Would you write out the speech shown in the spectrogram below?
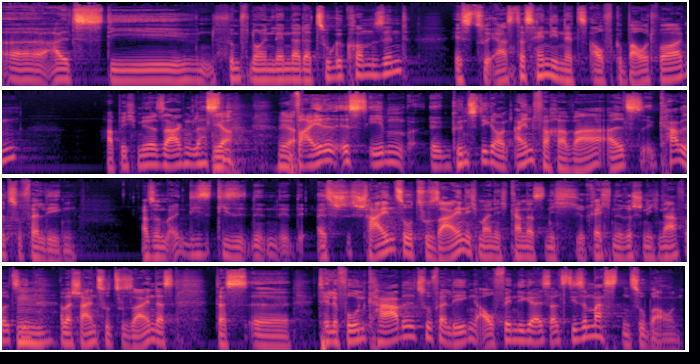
äh, als die fünf neuen Länder dazugekommen sind, ist zuerst das Handynetz aufgebaut worden, habe ich mir sagen lassen, ja, ja. weil es eben äh, günstiger und einfacher war, als Kabel zu verlegen. Also äh, diese, diese, es scheint so zu sein, ich meine, ich kann das nicht rechnerisch nicht nachvollziehen, mhm. aber es scheint so zu sein, dass das äh, Telefonkabel zu verlegen aufwendiger ist, als diese Masten zu bauen.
